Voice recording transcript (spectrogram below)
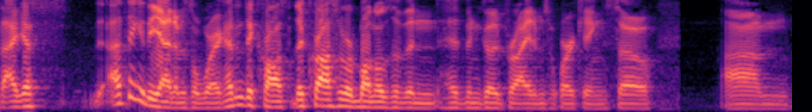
I guess I think the items will work. I think the cross, the crossover bundles have been have been good for items working. So, um,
